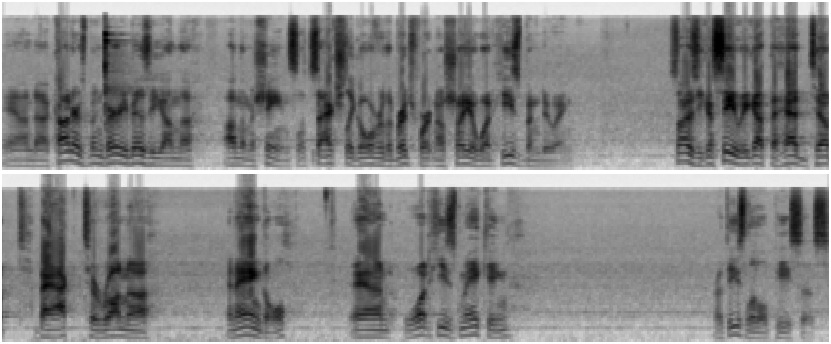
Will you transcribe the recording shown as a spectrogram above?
And uh, Connor's been very busy on the, on the machines. Let's actually go over to the Bridgeport and I'll show you what he's been doing. So as you can see, we got the head tipped back to run a, an angle. And what he's making are these little pieces.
